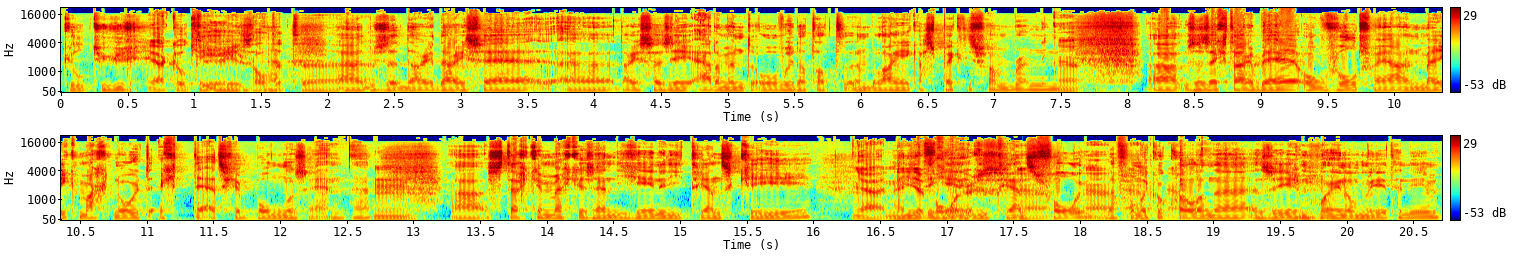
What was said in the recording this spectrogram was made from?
cultuur. Ja, cultuur creëren, is altijd... dus daar, daar, is zij, daar is zij zeer adamant over dat dat een belangrijk aspect is van branding. Ja. Uh, ze zegt daarbij ook bijvoorbeeld van ja, een merk mag nooit echt tijdsgebonden zijn. Hè. Mm. Uh, sterke merken zijn diegenen die trends creëren. Ja, niet en de diegenen die trends ja, volgen. ja, dat vond ik ook wel een, een, zeer mooie om mee te nemen.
